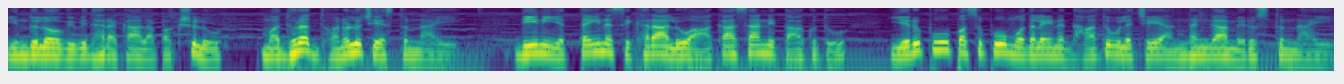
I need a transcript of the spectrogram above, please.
ఇందులో వివిధ రకాల పక్షులు మధుర ధ్వనులు చేస్తున్నాయి. దీని ఎత్తైన శిఖరాలు ఆకాశాన్ని తాకుతూ ఎరుపు పసుపు మొదలైన ధాతువులచే అందంగా మెరుస్తున్నాయి.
